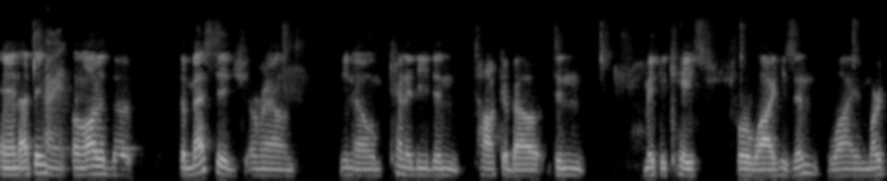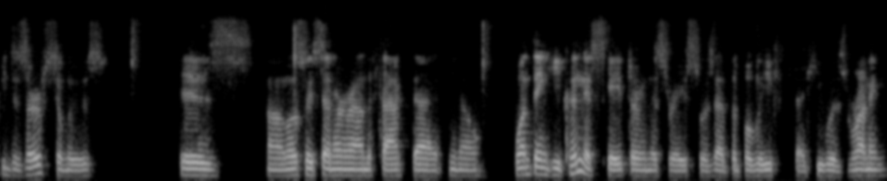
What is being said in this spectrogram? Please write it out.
And I think Right. a lot of the the message around, you know, Kennedy didn't talk about, didn't make a case for why he's in, why Markey deserves to lose, is uh, mostly centered around the fact that you know one thing he couldn't escape during this race was that the belief that he was running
